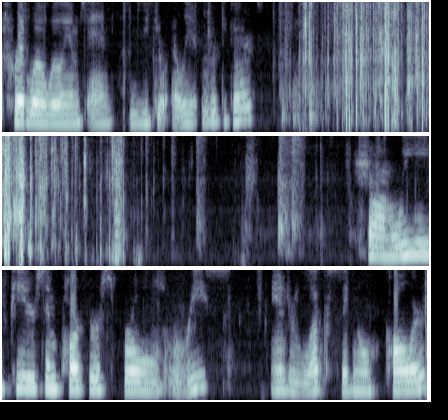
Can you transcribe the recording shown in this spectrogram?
Treadwell Williams, and Ezekiel Elliott rookie cards. Sean Lee, Peterson, Parker, Sproles, Reese, Andrew Luck, Signal Callers.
